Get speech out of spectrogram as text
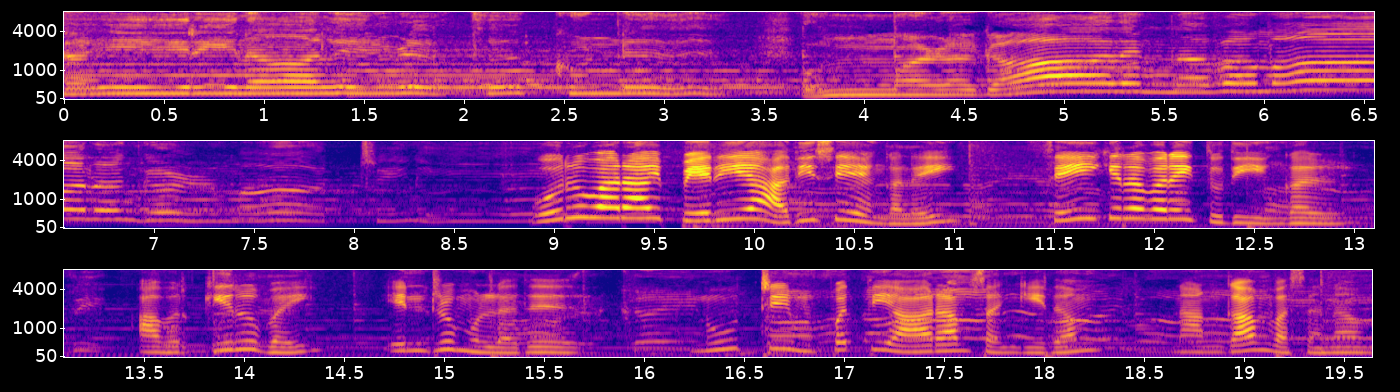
கயிறினால் இழுத்து கொண்டு உம் அவமானங்கள் மாற்றி ஒருவராய் பெரிய அதிசயங்களை செய்கிறவரை துதியுங்கள். அவர் கிருபை என்றும் உள்ளது நூற்றி முப்பத்தி ஆறாம் சங்கீதம் நான்காம் வசனம்.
